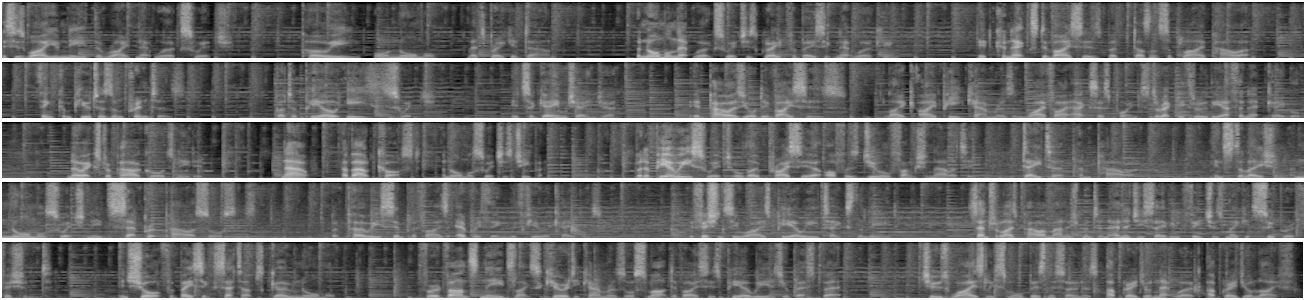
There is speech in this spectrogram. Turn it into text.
This is why you need the right network switch. PoE or normal? Let's break it down. A normal network switch is great for basic networking. It connects devices but doesn't supply power. Think computers and printers. But a PoE switch? It's a game changer. It powers your devices, like IP cameras and Wi-Fi access points, directly through the Ethernet cable. No extra power cords needed. Now, about cost. A normal switch is cheaper. But a PoE switch, although pricier, offers dual functionality, data and power. Installation, a normal switch needs separate power sources. But PoE simplifies everything with fewer cables. Efficiency-wise, PoE takes the lead. Centralized power management and energy-saving features make it super efficient. In short, for basic setups, go normal. For advanced needs like security cameras or smart devices, PoE is your best bet. Choose wisely, small business owners. Upgrade your network, upgrade your life.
